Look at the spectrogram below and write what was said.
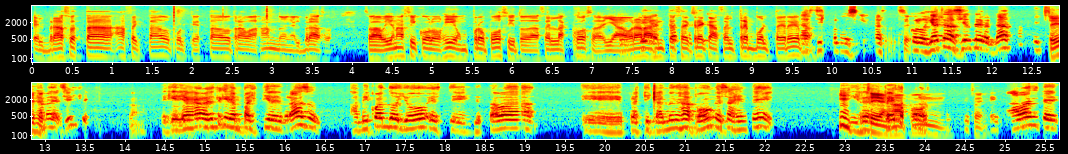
el brazo está afectado porque he estado trabajando en el brazo. O sea, había una psicología, un propósito de hacer las cosas y ahora la gente se cree que hacer tres La volteretas. psicología, la Sí. psicología te la hacían de verdad. Sí, sí. Déjame decirte. Te querían, a veces te querían partir el brazo. A mí cuando yo, este, yo estaba eh, practicando en Japón, esa gente y Sí, en Japón. Sí. entraban y te-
